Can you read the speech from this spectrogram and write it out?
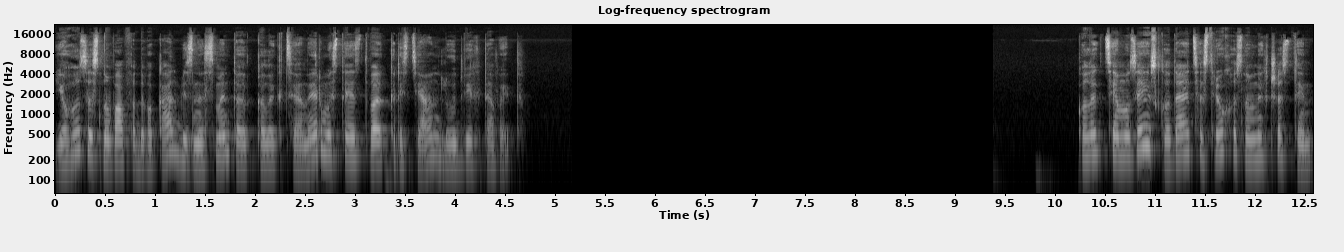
Його заснував адвокат, бізнесмен та колекціонер мистецтва Крістіан Людвіг Давид. Колекція музею складається з трьох основних частин.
